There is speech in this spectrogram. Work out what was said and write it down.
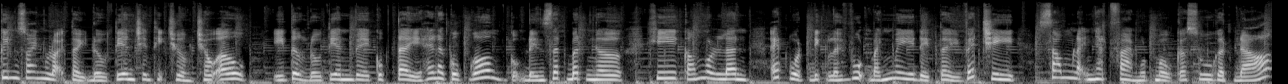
kinh doanh loại tẩy đầu tiên trên thị trường châu Âu. Ý tưởng đầu tiên về cục tẩy hay là cục gôm cũng đến rất bất ngờ khi có một lần Edward định lấy vụn bánh mì để tẩy vết trì, xong lại nhặt phải một mẩu cao su gần đó.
